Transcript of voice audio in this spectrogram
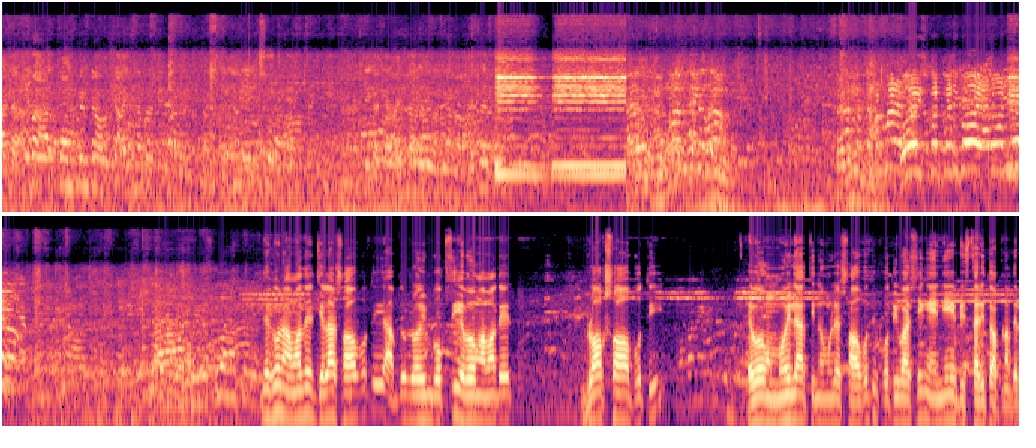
আচ্ছা কমপ্লেনটা হচ্ছে আইসাবের ঠিক আছে আইসাবের দেখুন, আমাদের জেলা সভাপতি আব্দুর রহিম বক্সি এবং আমাদের ব্লক সভাপতি এবং মহিলা তৃণমূলের সভাপতি প্রতিভা সিং এই নিয়ে বিস্তারিত আপনাদের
